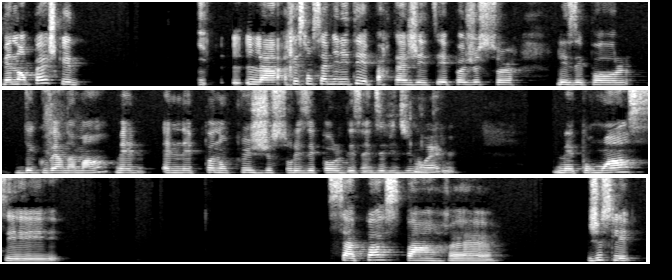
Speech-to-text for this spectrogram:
Mais n'empêche que la responsabilité est partagée, tu sais, pas juste sur les épaules des gouvernements, mais elle n'est pas non plus juste sur les épaules des individus non Ouais. plus. Mais pour moi, c'est ça passe par euh, juste les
